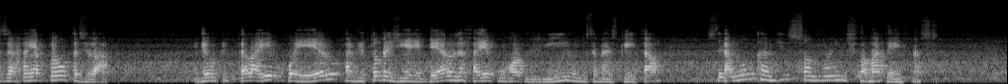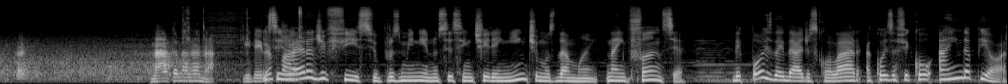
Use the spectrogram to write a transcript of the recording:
já saía pronta de lá. Entendeu? Então ela ia pro banheiro, fazia toda a higiene dela, já saía com um de vinho, não sei mais o que e tal. Você tá? nunca viu sua mãe escovar dente, nossa. Nada, nada, nada. E se já era difícil para os meninos se sentirem íntimos da mãe na infância, depois da idade escolar a coisa ficou ainda pior.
